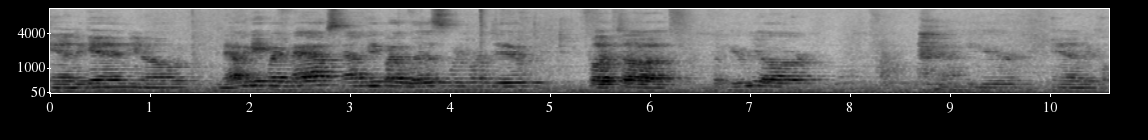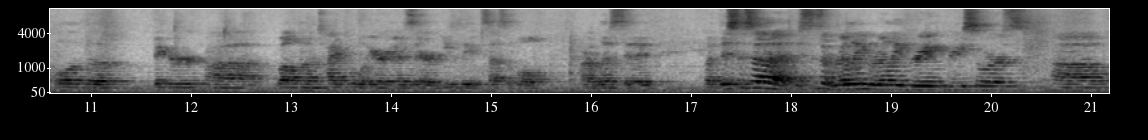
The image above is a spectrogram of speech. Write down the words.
And again, you know, navigate by maps, navigate by lists, what do you want to do? But, uh, but here we are, here, and a couple of the bigger, uh, well-known tide pool areas that are easily accessible are listed. But this is a, this is a really, really great resource. Um,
